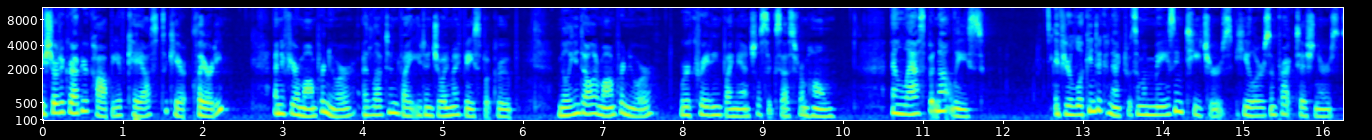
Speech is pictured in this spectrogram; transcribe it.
Be sure to grab your copy of Chaos to Clarity. And if you're a mompreneur, I'd love to invite you to join my Facebook group, Million Dollar Mompreneur. We're creating financial success from home. And last but not least, if you're looking to connect with some amazing teachers, healers, and practitioners,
